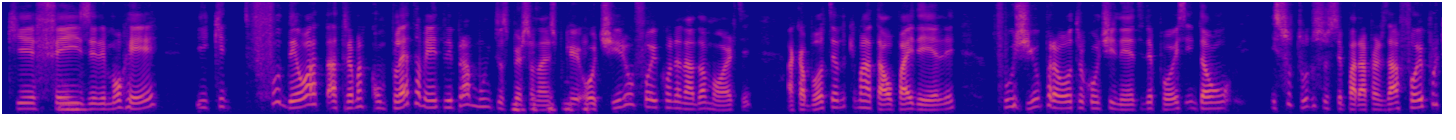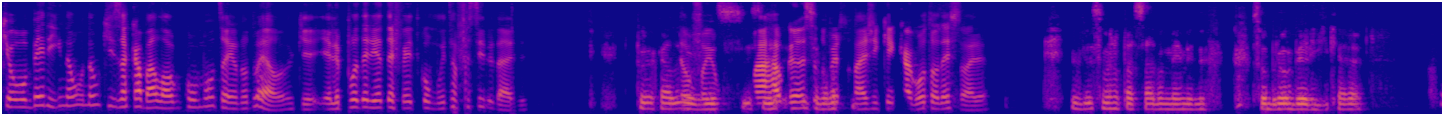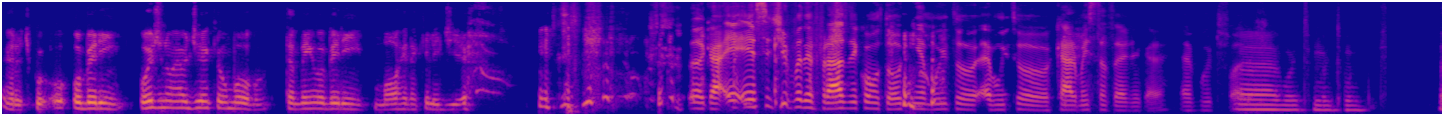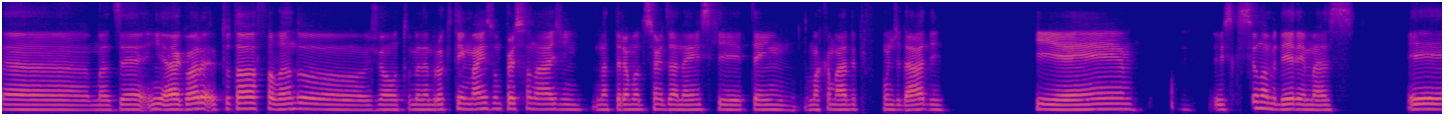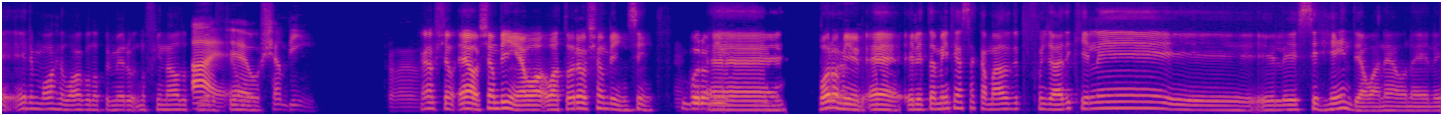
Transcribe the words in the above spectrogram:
que fez ele morrer e que fudeu a, a trama completamente para muitos personagens, porque o Tyrion foi condenado à morte, acabou tendo que matar o pai dele, fugiu para outro continente depois, então isso tudo, se você parar para ajudar, foi porque o Oberyn não, não quis acabar logo com o Montanha no duelo, que ele poderia ter feito com muita facilidade. Acaso, Então foi uma arrogância do personagem que cagou toda a história. eu vi semana passada um meme do- sobre o Oberyn, que era, era tipo, "O- Oberyn, hoje não é o dia que eu morro, também o Oberyn morre naquele dia. Não, cara, esse tipo de frase com o Tolkien é muito, é muito karma instantâneo, cara. É muito foda. Ah, muito, muito, muito. Ah, mas é. agora, tu tava falando, João, tu me lembrou que tem mais um personagem na trama do Senhor dos Anéis que tem uma camada de profundidade, que é. Eu esqueci o nome dele, mas. e- Ele morre logo no primeiro, no final do Ah, primeiro é, filme. é o Xambin. É o, Xam- é o Xambin, é, o, o ator é o Xambin, sim. Boromir, É, Boromir, é, ele também tem essa camada de profundidade que ele, ele se rende ao anel, né? Ele,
